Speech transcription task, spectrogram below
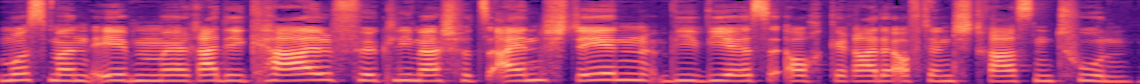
muss man eben radikal für Klimaschutz einstehen, wie wir es auch gerade auf den Straßen tun.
